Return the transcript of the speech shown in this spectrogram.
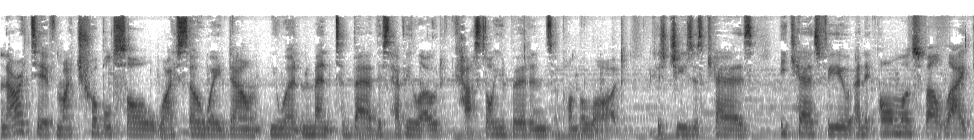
narrative My troubled soul, why so weighed down? You weren't meant to bear this heavy load. Cast all your burdens upon the Lord because Jesus cares. He cares for you. And it almost felt like,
